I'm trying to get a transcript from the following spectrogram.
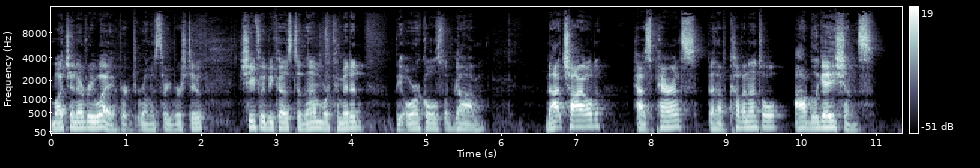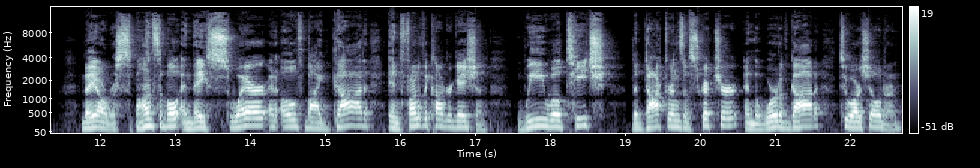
much in every way, Romans 3, verse 2, chiefly because to them were committed the oracles of God. That child has parents that have covenantal obligations they are responsible and they swear an oath by God in front of the congregation. We will teach the doctrines of Scripture and the Word of God to our children.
